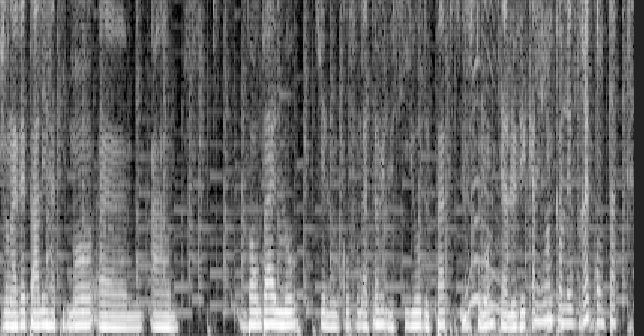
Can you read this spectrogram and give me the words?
j'en avais parlé rapidement euh, à Bamba Lo, qui est le cofondateur et le CEO de PAPS, justement, qui a levé Les gens qui ont 4 les vrais contacts.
